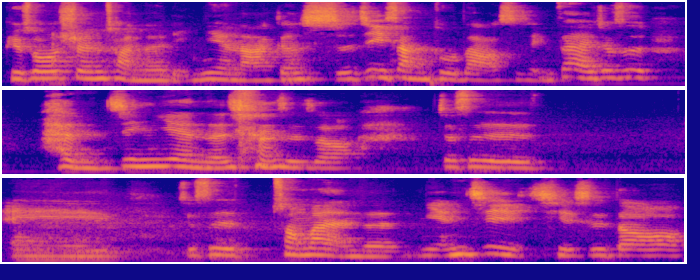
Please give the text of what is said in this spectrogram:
比如说宣传的理念啊，跟实际上做到的事情，再来就是很惊艳的，像是说，就是诶，就是创办人的年纪其实都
